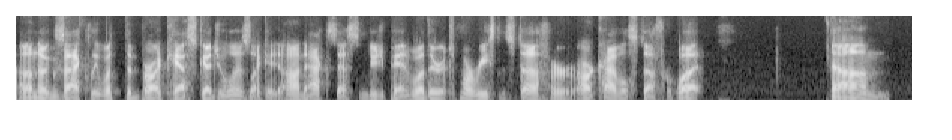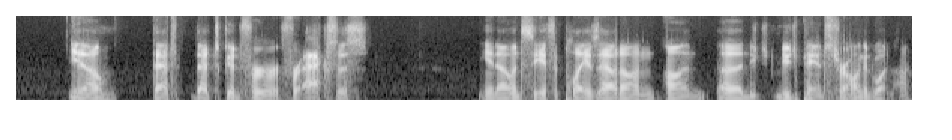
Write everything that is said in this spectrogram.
i don't know exactly what the broadcast schedule is like on AXS in new japan whether it's more recent stuff or archival stuff or what um you know that's that's good for for AXS you know and see if it plays out on on uh new, new japan strong and whatnot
